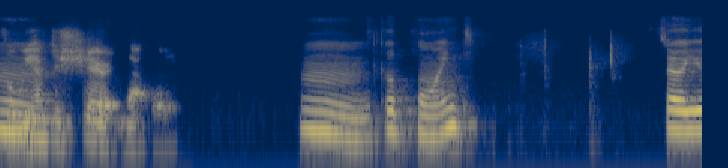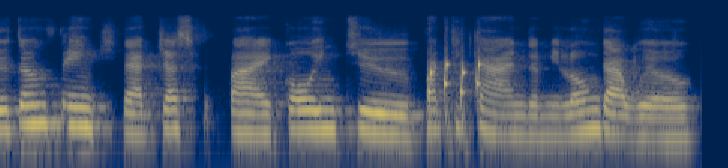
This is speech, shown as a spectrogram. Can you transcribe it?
So we Mm. have to share it that way. Hmm, good point. So you don't think that just by going to Practica and the Milonga will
